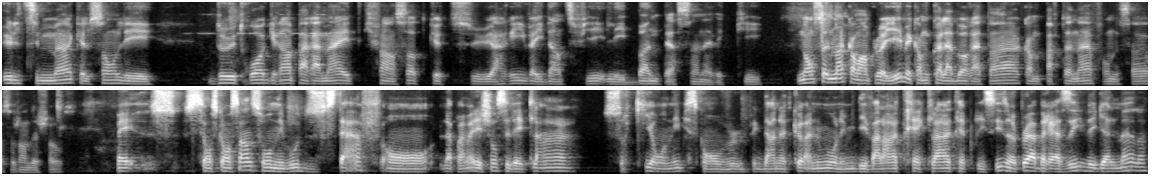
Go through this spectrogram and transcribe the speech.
ultimement, quels sont les deux, trois grands paramètres qui font en sorte que tu arrives à identifier les bonnes personnes avec qui non seulement comme employé, mais comme collaborateur, comme partenaire, fournisseur, ce genre de choses? Mais si on se concentre sur le niveau du staff, la première des choses, c'est d'être clair sur qui on est et ce qu'on veut. dans notre cas, à nous, on a mis des valeurs très claires, très précises, un peu abrasives également,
